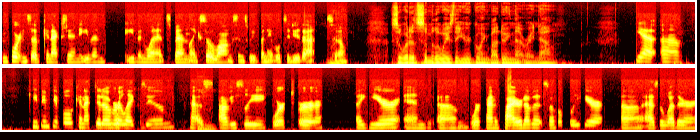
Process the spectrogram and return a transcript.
importance of connection, even even when it's been like so long since we've been able to do that. Right. So, so what are some of the ways that you're going about doing that right now? Yeah, um, keeping people connected over like Zoom has mm-hmm. obviously worked for a year, and um, we're kind of tired of it. So hopefully here, uh, as the weather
